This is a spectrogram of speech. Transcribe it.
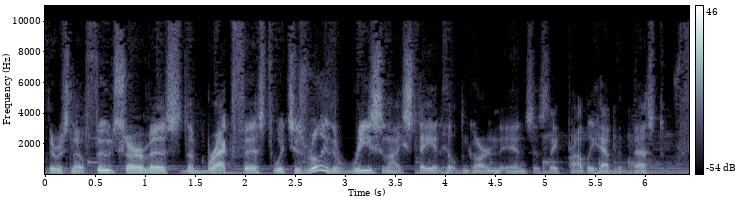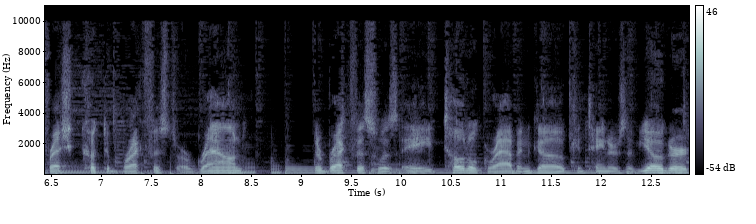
There was no food service. The breakfast, which is really the reason I stay at Hilton Garden Inns, is they probably have the best fresh cooked breakfast around. Their breakfast was a total grab and go containers of yogurt,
